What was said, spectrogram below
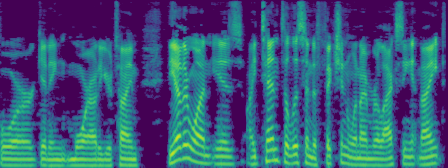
for getting more out of your time. The other one is I tend to listen to fiction when I'm relaxing at night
